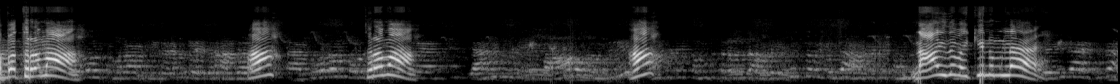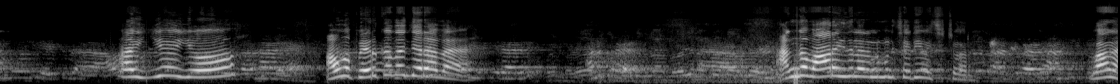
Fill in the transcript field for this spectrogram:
அப்பா துறமா? ஆ துறமா? ஆ? நான் இதை வைக்கணும்ல. ஐயோ அவங்க பெருக்க தான் செய்றாவ. அங்க வார இதுல ரெண்டு மூணு செடி வச்சுட்டு வரேன். வாங்க.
